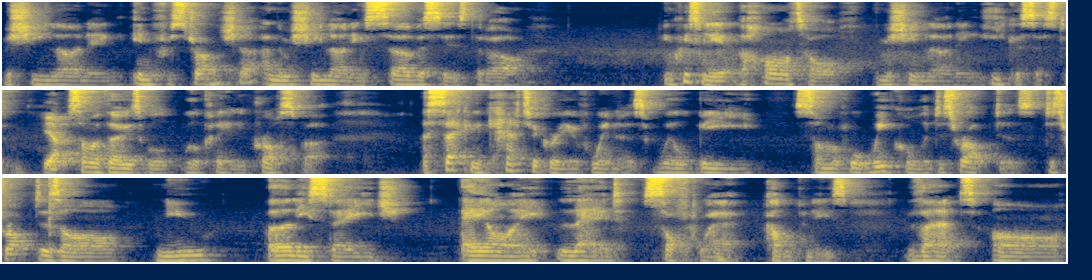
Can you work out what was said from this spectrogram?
machine learning infrastructure and the machine learning services that are increasingly at the heart of the machine learning ecosystem. Yeah. Some of those will, will clearly prosper. A second category of winners will be some of what we call the disruptors. Disruptors are new, early stage, AI led software companies that are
